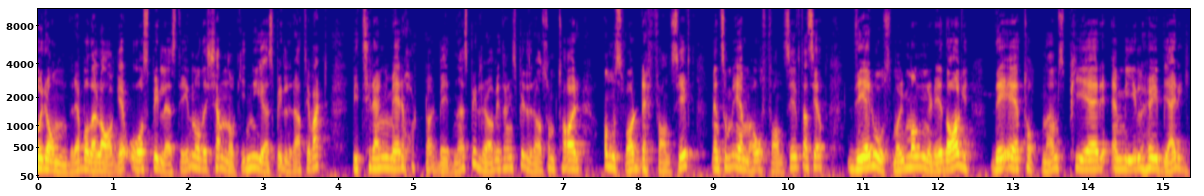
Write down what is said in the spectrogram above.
forandre både laget og spillestilen, og det kommer nok inn nye spillere etter hvert. Vi trenger mer hardtarbeidende spillere. Vi trenger spillere som tar ansvar defensivt, men som er med offensivt. Jeg sier at Det Rosenborg mangler i dag, det er Tottenhams Pierre Emil Høibjerg.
